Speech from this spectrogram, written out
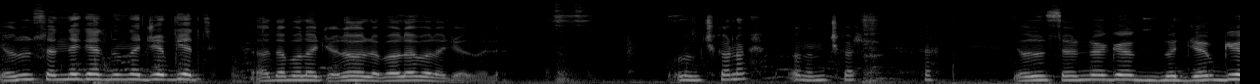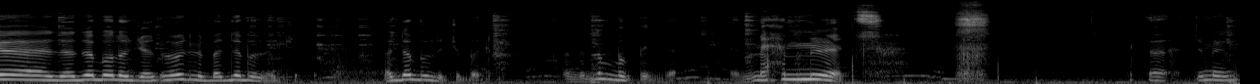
Yolun sonuna geldin lan Cevdet. Adam olacaksın öyle böyle böyle böyle. Oğlum çıkar lan. Ananı çıkar. Sonuna geldin lan Cevdet. Adam olacaksın öyle adam olacaksın. Adam olacağım ben. Anladın mı beni? Mehmet. Eh, demek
